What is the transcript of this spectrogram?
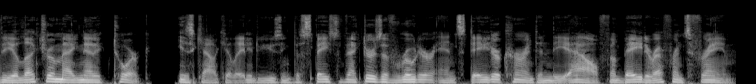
The electromagnetic torque, is calculated using the space vectors of rotor and stator current in the alpha-beta reference frame,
